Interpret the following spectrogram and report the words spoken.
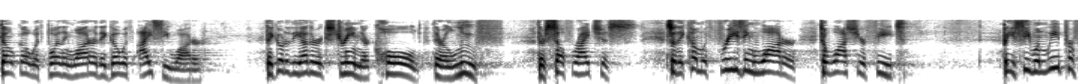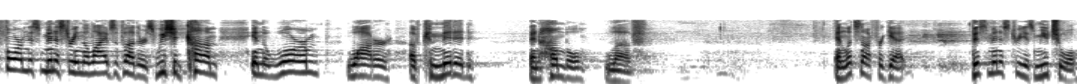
don't go with boiling water, they go with icy water. They go to the other extreme. They're cold, they're aloof, they're self righteous. So they come with freezing water to wash your feet. But you see, when we perform this ministry in the lives of others, we should come in the warm water of committed and humble love. And let's not forget, this ministry is mutual.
